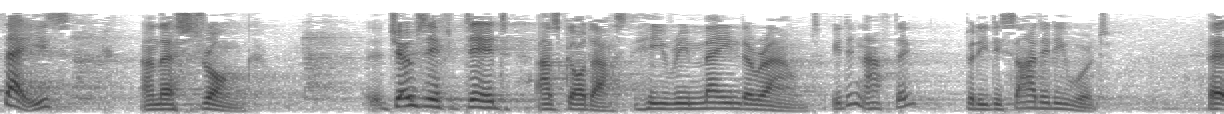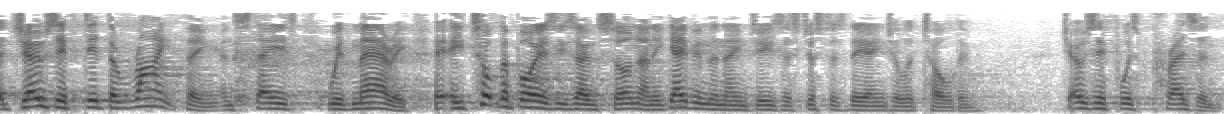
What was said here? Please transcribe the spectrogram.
stays and they're strong. Joseph did as God asked. He remained around. He didn't have to, but he decided he would. Uh, Joseph did the right thing and stayed with Mary. He took the boy as his own son and he gave him the name Jesus just as the angel had told him. Joseph was present.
